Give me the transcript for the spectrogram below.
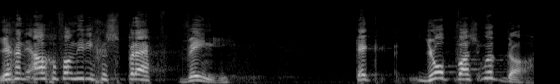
jy gaan in elk geval nie die gesprek wen nie. Kyk, Job was ook daar.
